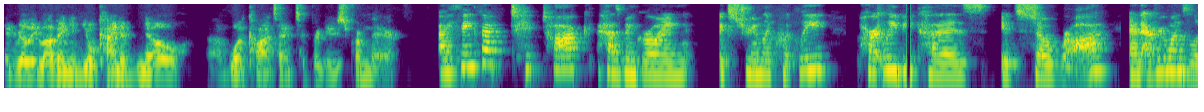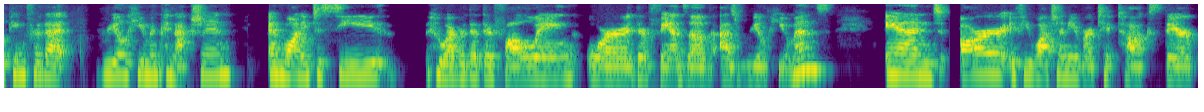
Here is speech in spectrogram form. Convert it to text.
and really loving, and you'll kind of know uh, what content to produce from there. I think that TikTok has been growing extremely quickly, partly because it's so raw and everyone's looking for that real human connection and wanting to see whoever that they're following or they're fans of as real humans. And our, if you watch any of our TikToks, they're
